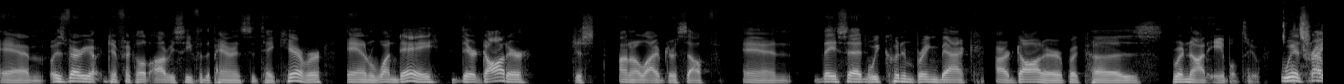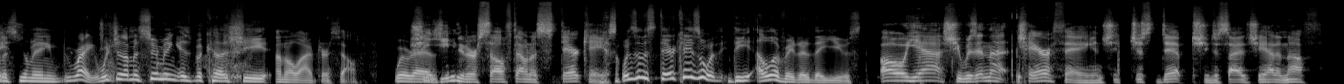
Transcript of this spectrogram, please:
and it was very difficult, obviously, for the parents to take care of her. And one day, their daughter just unalived herself and they said we couldn't bring back our daughter because we're not able to. Which I'm assuming, right? Which I'm assuming is because she unalived herself. Whereas, she yeeted herself down a staircase. was it a staircase or the elevator they used? Oh yeah, she was in that chair thing and she just dipped. She decided she had enough.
